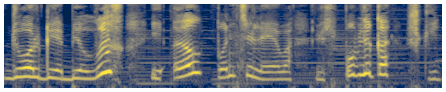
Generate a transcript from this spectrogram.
Георгия Белых и Л. Пантелеева «Республика Шкит».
